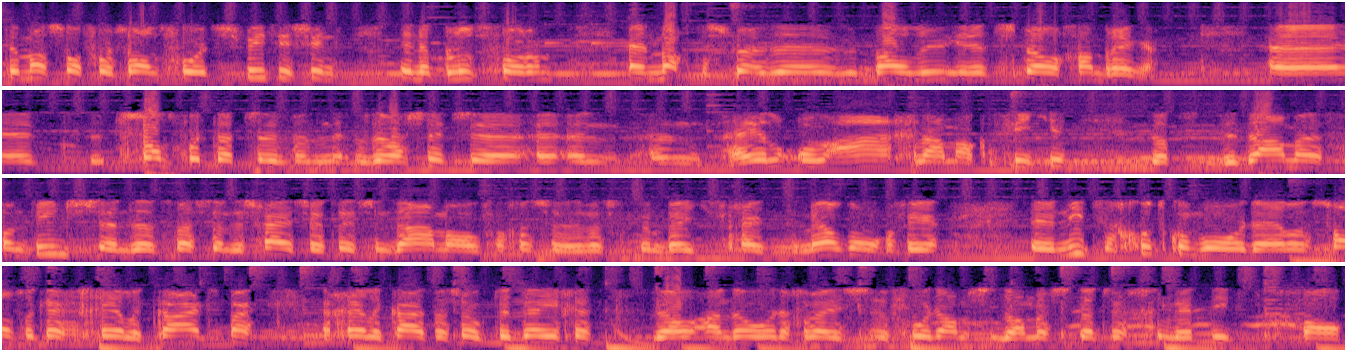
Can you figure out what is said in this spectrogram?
de mazzel voor Zandvoort. Smit is in, in de bloedvorm en mag de, de bal nu in het spel gaan brengen. Eh, het Zandvoort, dat, eh, er was net eh, een, een heel onaangenaam akkefietje. De dame van dienst, en dat was dan de scheidsrechter, is een dame overigens, dat was ik een beetje vergeten te melden ongeveer, eh, niet goed kon beoordelen. Zandvoort kreeg een gele kaart, maar een gele kaart was ook te degen wel aan de orde geweest voor de Amsterdammers. Dat werd niet het geval.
